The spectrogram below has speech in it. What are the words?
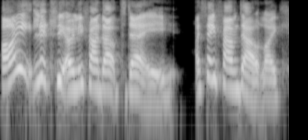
I literally only found out today. I say found out like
